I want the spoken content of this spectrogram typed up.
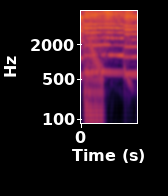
Nope.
